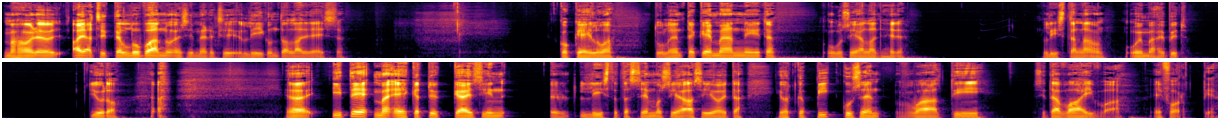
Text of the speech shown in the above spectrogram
Mä olen ajat sitten luvannut esimerkiksi liikuntalajeissa kokeilua. Tulen tekemään niitä uusia lajeja. Listalla on uimahypyt, judo. Itse mä ehkä tykkäisin listata semmoisia asioita, jotka pikkusen vaatii sitä vaivaa, efforttia.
